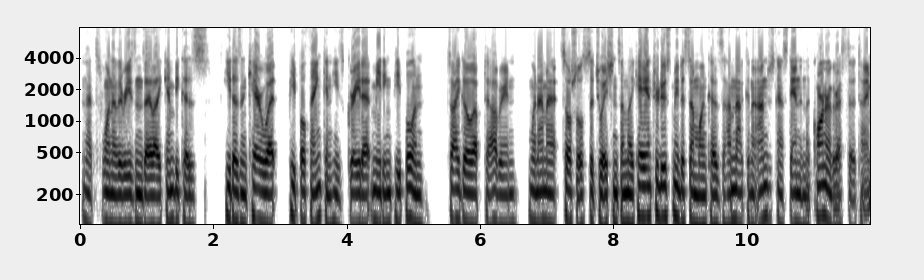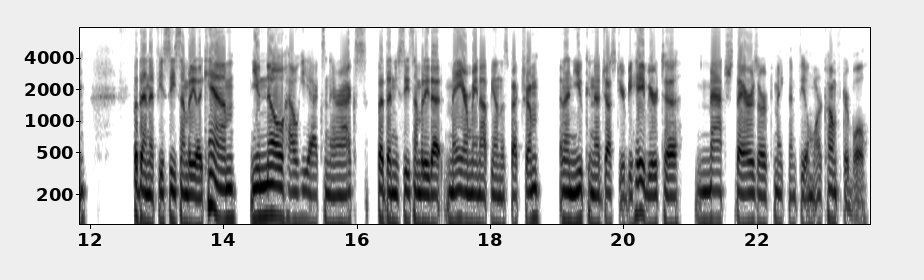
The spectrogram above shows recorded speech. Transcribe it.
And that's one of the reasons I like him because he doesn't care what people think and he's great at meeting people and so I go up to Aubrey and when I'm at social situations, I'm like, hey, introduce me to someone because I'm not gonna I'm just gonna stand in the corner the rest of the time. But then if you see somebody like him, you know how he acts and interacts. But then you see somebody that may or may not be on the spectrum, and then you can adjust your behavior to match theirs or to make them feel more comfortable.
